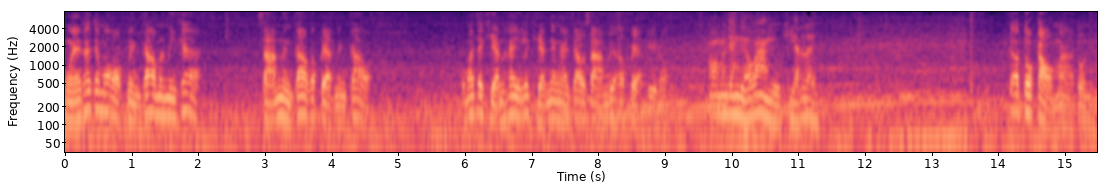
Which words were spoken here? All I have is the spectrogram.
หวยถ้าจะมาออกหนึ่งเก้ามันมีแค่สามหนึ่งเก้ากับแปดหนึ่งเก้า ผมว่าจะเขียนให้หรือเขียนยังไงจะเอาสามหรือเอาแปดดีเนาะอ๋อมันยังเหลือว่างอยู่เขียนเลยก็เอาตัวเก่ามาตัวนี้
